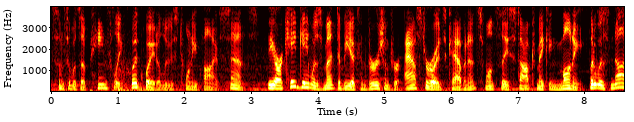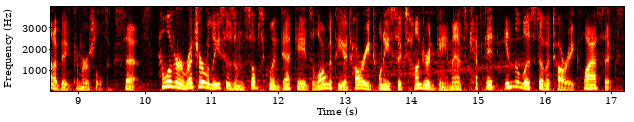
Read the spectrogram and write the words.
since it was a painfully quick way to lose 25 cents. The arcade game was meant to be a conversion for asteroids cabinets once they stopped making money, but it was not a big commercial success. However, retro releases in subsequent decades along with the Atari 2600 game has kept it in the list of Atari classics.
